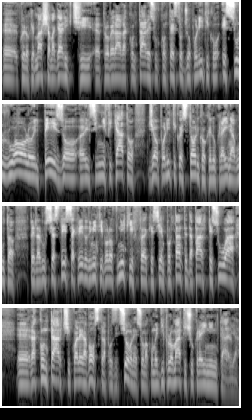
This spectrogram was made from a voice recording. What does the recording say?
eh, quello che Mascia magari ci eh, proverà a raccontare sul contesto geopolitico e sul ruolo, il peso, eh, il significato geopolitico e storico che l'Ucraina ha avuto per la Russia stessa, credo Dmitry Volovnikiv che sia importante da parte sua eh, raccontarci qual è la vostra posizione, insomma, come diplomatici ucraini in Italia.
